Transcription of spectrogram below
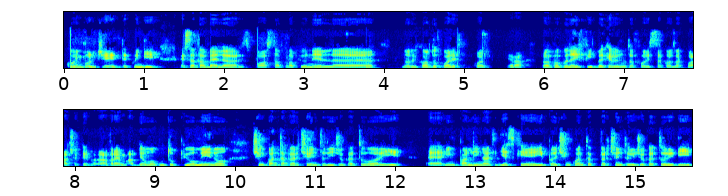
coinvolgente. Quindi è stata bella la risposta proprio nel, non ricordo quale, quale era, proprio dai feedback è venuta fuori questa cosa qua, cioè che avremmo, abbiamo avuto più o meno 50% di giocatori eh, impallinati di escape, 50% di giocatori di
